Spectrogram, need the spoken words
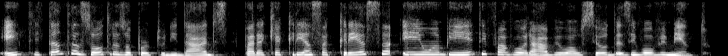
entre tantas outras oportunidades para que a criança cresça em um ambiente favorável ao seu desenvolvimento.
